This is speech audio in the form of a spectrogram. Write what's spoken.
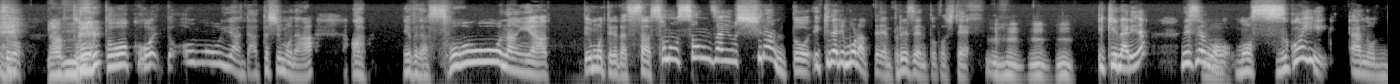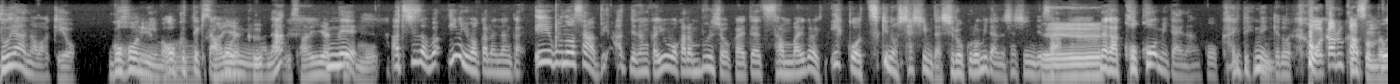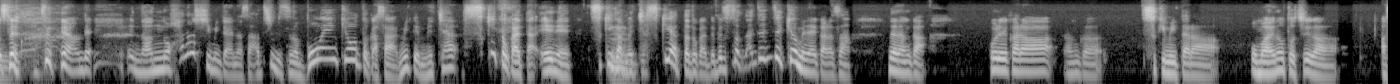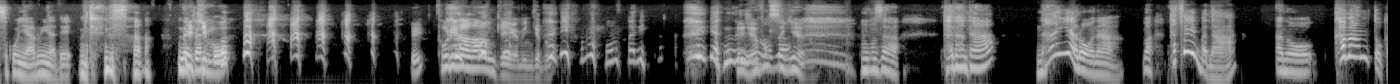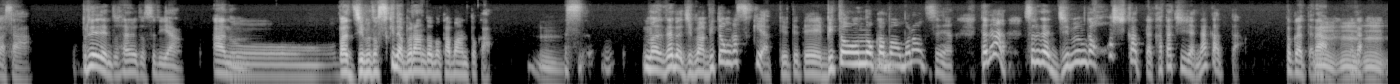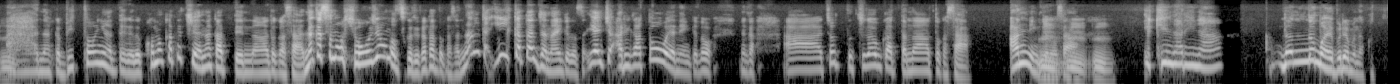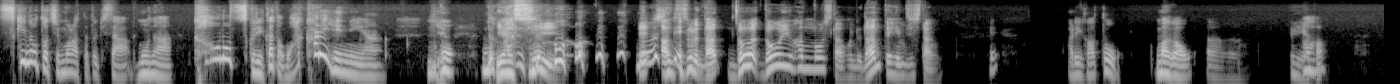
そのどなんで？どうこうと思うやんって私もな。あやっぱだそうなんやって思ってからさその存在を知らんといきなりもらったやんプレゼントとして。うんうんうん。いきなりな。ででも、もうすごいあのドヤなわけよご本人は送ってきた本人はな。最悪。ねもう。私さわ意味わからんなんか英語のさビャーってなんかようわからん文章を書いたやつ3枚ぐらい1個は月の写真みたいな白黒みたいな写真でさ、えなんかここみたいなのこう書いてんねんけど、ー わかるかそんなもん。でえ何の話みたいなさ私別の望遠鏡とかさ見てめっちゃ好きとかやったらええねん。月がめっちゃ好きやったとかって別に全然興味ないからさ。でなんかこれからなんか月見たらお前の土地があそこにあるんやでみたいなさ。なんかえ鳥肌案件やねんけど。ほんまにいやえやばすぎや。もうさただななんやろうな、まあ、例えばなあのカバンとかさプレゼントされるとするやん。あのーまあ、自分の好きなブランドのカバンとか、うん。まあ、例えば自分はビトンが好きやって言っててビトンのカバンをもらおうとするやん、ただそれが自分が欲しかった形じゃなかったとかやったら、うんうんなんかうん。うんあーなんかビトンやったけどこの形じゃなかったんなとかさなんかその表情の作り方とかさなんか言い方じゃないけどさいや一応ありがとうやねんけどなんかあーちょっと違うかったなとかさあんねんけどさ、うんうんうん。いきなりな何の前触れもなく月の土地もらった時さもうな顔の作り方分かれへんねんやん。もうどやし えあそれなどうどういう反応したん？ほんでなんて返事したん？ありがとう。真顔。あ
